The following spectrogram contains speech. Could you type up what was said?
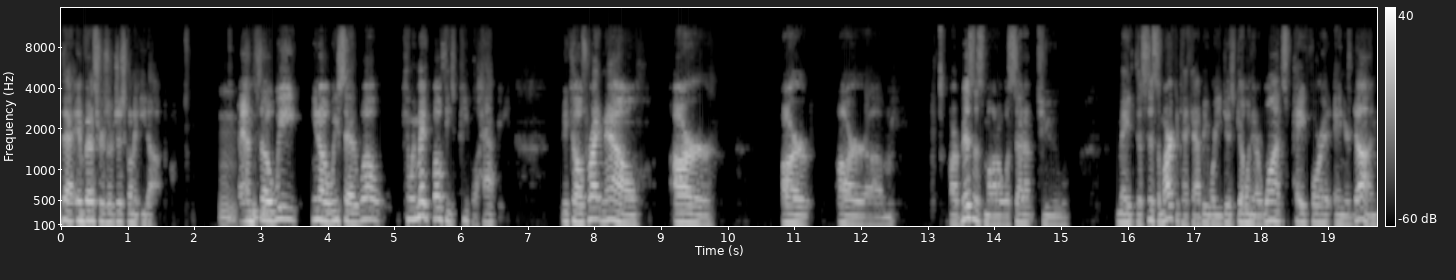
that investors are just going to eat up. Mm. And so we, you know, we said, well, can we make both these people happy? Because right now, our our our um, our business model was set up to make the system architect happy, where you just go in there once, pay for it, and you're done.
